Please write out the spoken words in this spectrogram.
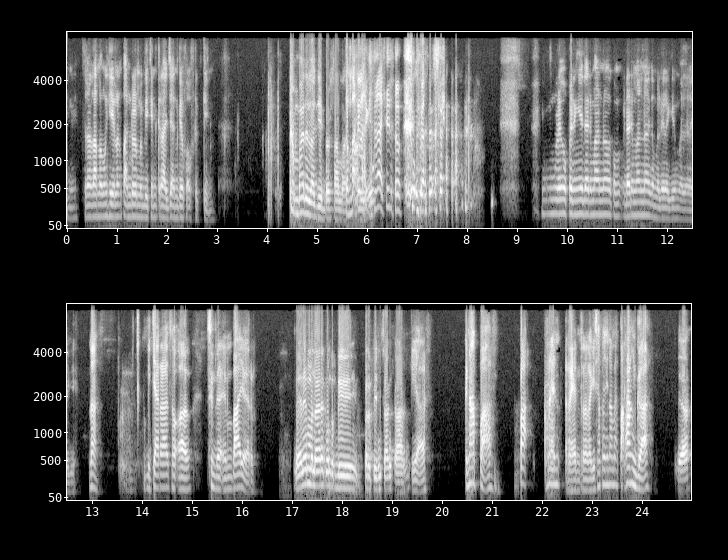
ini. Setelah lama menghilang Pak Andul membuat kerajaan Game of the King. Kembali lagi bersama kembali kami. lagi lagi loh. Mulai openingnya dari mana? Dari mana? Kembali lagi kembali lagi. Nah bicara soal Sunda Empire. Ya, ini menarik untuk diperbincangkan. Ya kenapa? Pak Ren Rendra lagi. Siapa sih namanya? Pak Rangga. Ya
